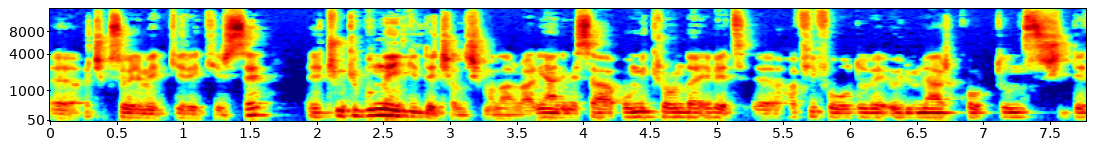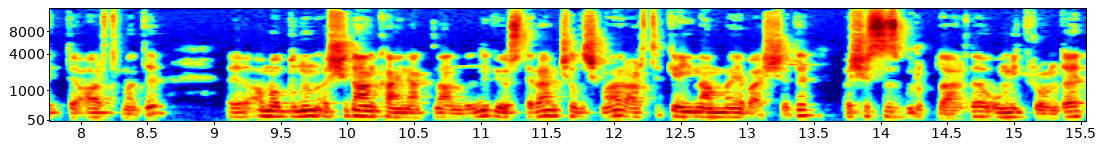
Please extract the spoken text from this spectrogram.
e, açık söylemek gerekirse. E, çünkü bununla ilgili de çalışmalar var. Yani mesela omikronda evet e, hafif oldu ve ölümler korktuğumuz şiddette artmadı. Ama bunun aşıdan kaynaklandığını gösteren çalışmalar artık yayınlanmaya başladı. Aşısız gruplarda omikronda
